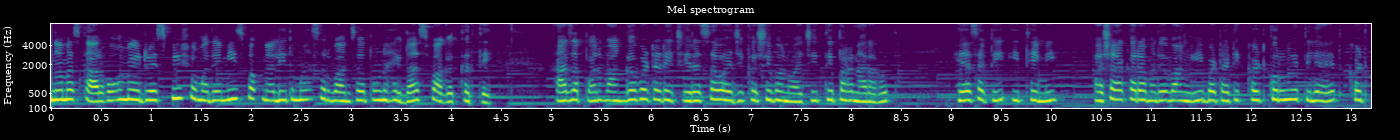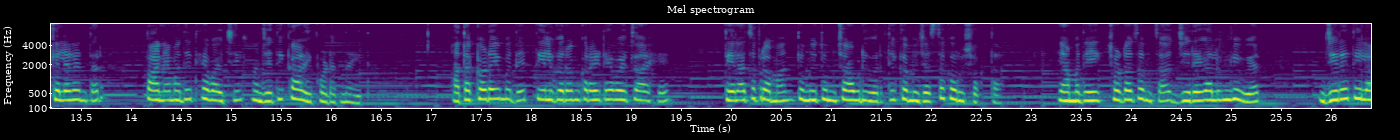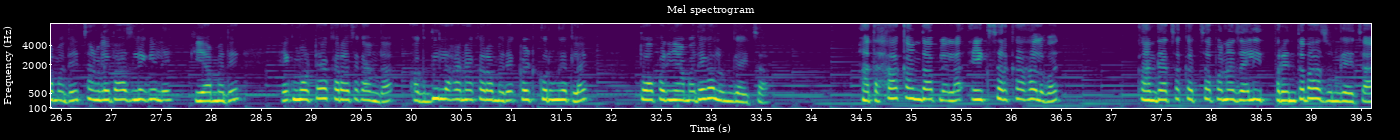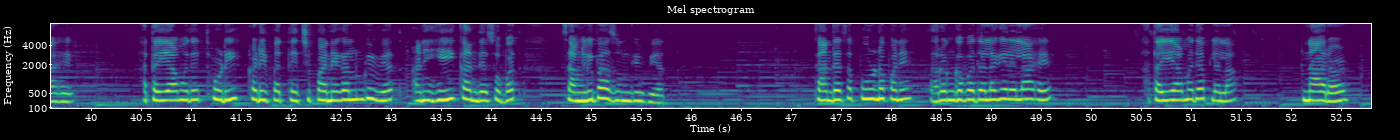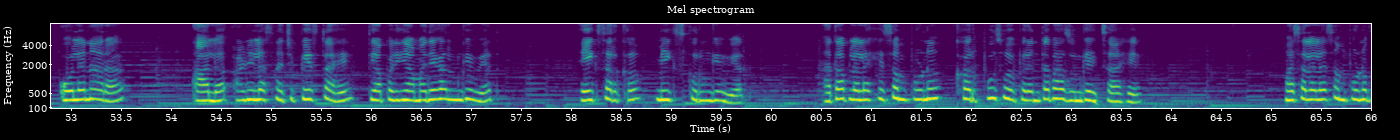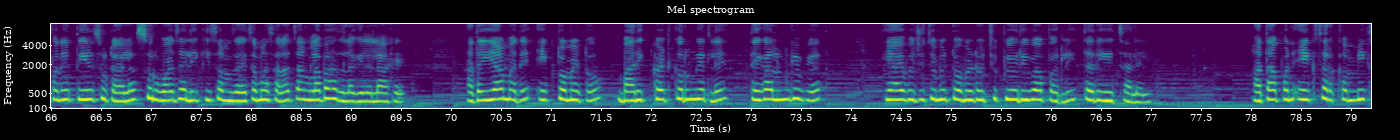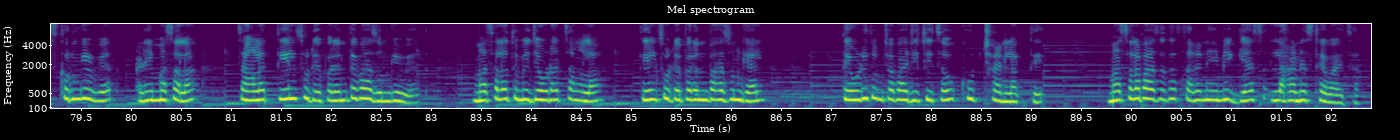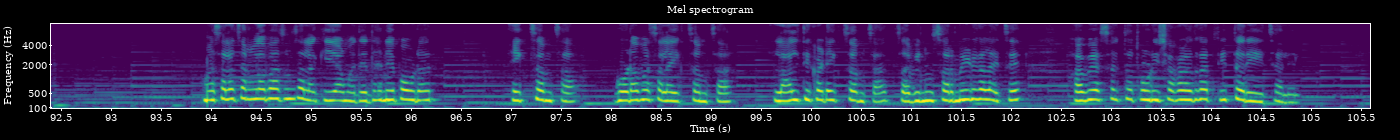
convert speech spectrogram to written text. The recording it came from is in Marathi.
नमस्कार होम मेड रेसिपी शोमध्ये मी स्वप्नाली तुम्हा सर्वांचं पुन्हा एकदा स्वागत करते. आज आपण वांग बटाट्याची रस्सा भाजी कशी बनवायची ते पाहणार आहोत. यासाठी इथे मी अशा आकारामध्ये वांगी बटाटे कट करून घेतलेली आहेत. कट केल्यानंतर पाण्यामध्ये ठेवायची म्हणजे ती काळी पडत नाहीत. आता कढईमध्ये तेल गरम करायला ठेवायचं आहे. तेलाचं प्रमाण तुम्ही तुमच्या आवडीवरती कमी जास्त करू शकता. यामध्ये एक छोटा चमचा जिरे घालून घेऊयात. जिरे तेलामध्ये चांगले भाजले गेले की यामध्ये एक मोठ्या आकाराचा कांदा अगदी लहान आकारामध्ये कट करून घेतलाय तो आपण यामध्ये घालून घ्यायचा. आता हा कांदा आपल्याला एकसारखा हलवत कांद्याचा कच्चापणा जाईल इथपर्यंत भाजून घ्यायचा आहे. आता यामध्ये थोडी कढीपत्त्याची पाने घालून घेऊयात आणि ही कांद्यासोबत चांगली भाजून घेऊयात. कांद्याचा पूर्णपणे रंग बदलला गेलेला आहे. आता यामध्ये आपल्याला नारळ ओलं नारळ आलं आणि लसणाची पेस्ट आहे ती आपण यामध्ये घालून घेऊयात. एकसारखं मिक्स करून घेऊयात. आता आपल्याला हे संपूर्ण खरपूस होईपर्यंत भाजून घ्यायचं आहे. मसाल्याला संपूर्णपणे तेल सुटायला सुरुवात झाली की समजायचा मसाला चांगला भाजला गेलेला आहे. आता यामध्ये एक टोमॅटो बारीक कट करून घेतले ते घालून घेऊयात. याऐवजी तुम्ही टोमॅटोची प्युरी वापरली तरीही चालेल. आता आपण एकसारखं मिक्स करून घेऊयात आणि मसाला चांगला तेल सुटेपर्यंत भाजून घेऊयात. मसाला तुम्ही जेवढा चांगला तेल सुटेपर्यंत भाजून घ्याल तेवढी तुमच्या भाजीची चव खूप छान लागते. मसाला भाजत असताना नेहमी गॅस लहानच ठेवायचा. मसाला चांगला भाजून झाला की यामध्ये धने पावडर एक चमचा गोडा मसाला एक चमचा लाल तिखट एक चमचा चवीनुसार मीठ घालायचे. हवे असेल तर थोडीशी हळद घातली तरीही चालेल.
